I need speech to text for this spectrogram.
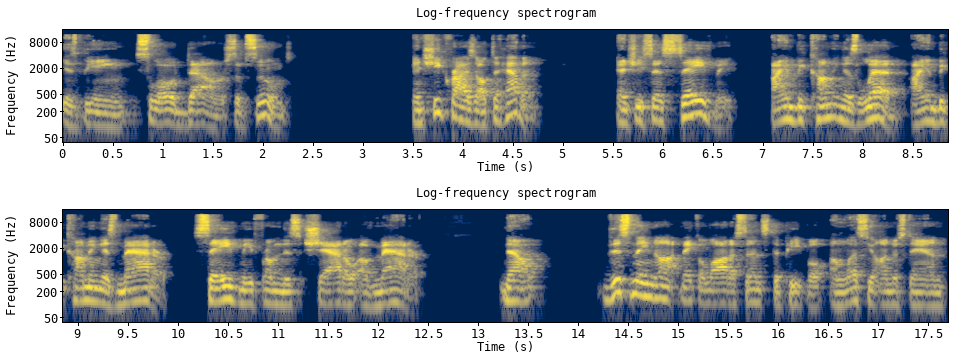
is being slowed down or subsumed. And she cries out to heaven and she says, Save me. I am becoming as lead. I am becoming as matter. Save me from this shadow of matter. Now, this may not make a lot of sense to people unless you understand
